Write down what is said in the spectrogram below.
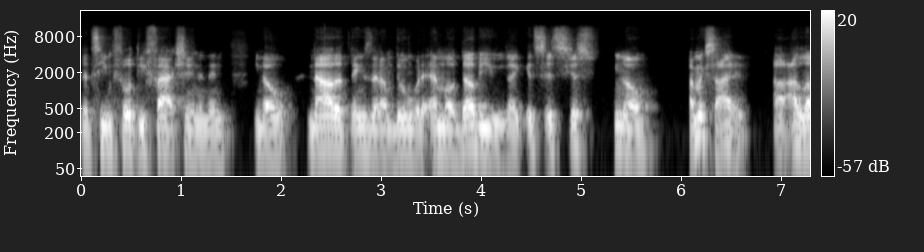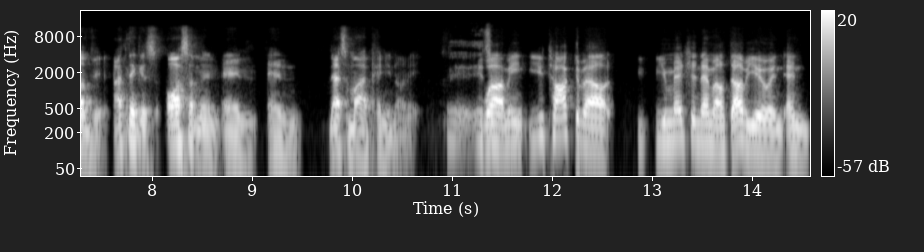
the Team Filthy faction. And then, you know, now the things that I'm doing with MLW, like it's it's just, you know, I'm excited. I, I love it. I think it's awesome, and and and that's my opinion on it. It's well, a- I mean, you talked about you mentioned MLW, and and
